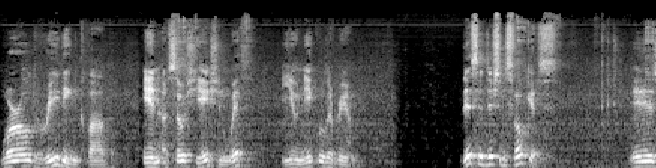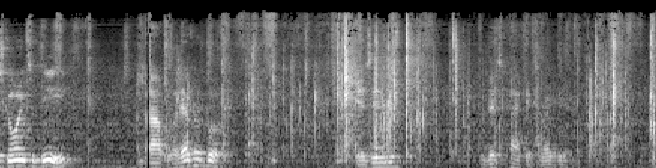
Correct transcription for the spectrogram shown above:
World Reading Club in association with Uniquilibrium. This edition's focus is going to be about whatever book is in this package right here.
